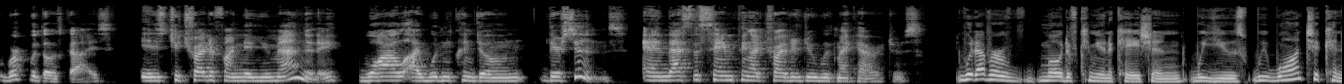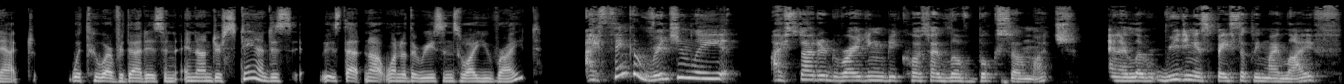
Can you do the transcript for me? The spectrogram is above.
work with those guys is to try to find their humanity while I wouldn't condone their sins. And that's the same thing I try to do with my characters whatever mode of communication we use, we want to connect with whoever that is and, and understand. Is, is that not one of the reasons why you write? I think originally I started writing because I love books so much and I love reading is basically my life.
